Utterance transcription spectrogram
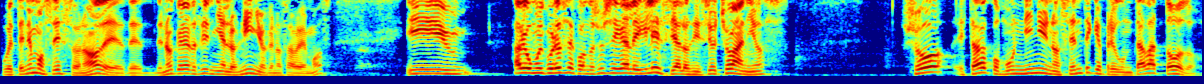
Porque tenemos eso, ¿no? De, no querer decir ni a los niños que no sabemos. Y algo muy curioso es cuando yo llegué a la iglesia a los 18 años, yo estaba como un niño inocente que preguntaba todo.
